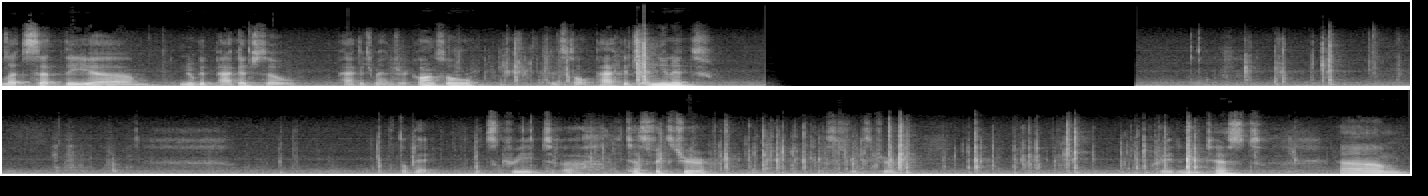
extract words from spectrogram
let's set the um, NuGet package. So package manager console, install package NUnit. Okay, let's create a test fixture. Test fixture. Create a new test. Um,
